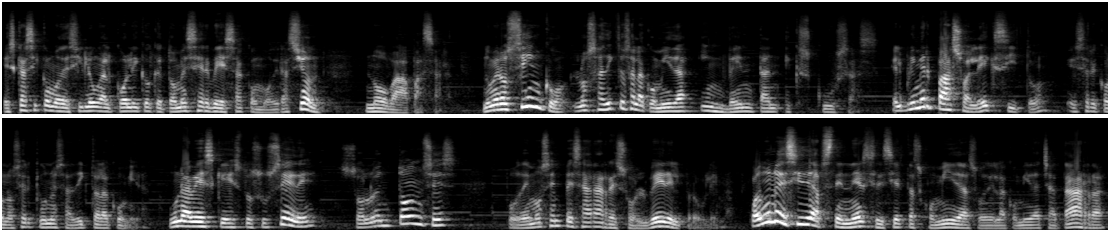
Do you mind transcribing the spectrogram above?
es casi como decirle a un alcohólico que tome cerveza con moderación. No va a pasar. Número 5. Los adictos a la comida inventan excusas. El primer paso al éxito es reconocer que uno es adicto a la comida. Una vez que esto sucede, solo entonces podemos empezar a resolver el problema. Cuando uno decide abstenerse de ciertas comidas o de la comida chatarra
